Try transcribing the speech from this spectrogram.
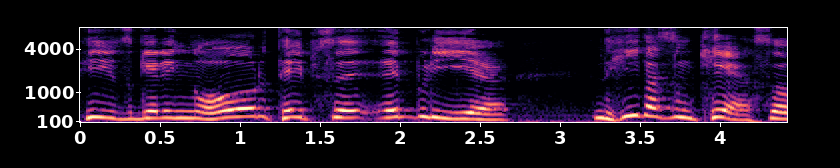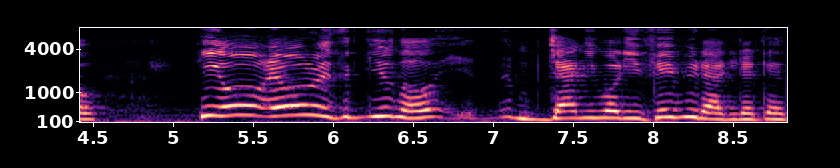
he's getting all tapes uh, every year, and he doesn't care. So he always, you know, January, February, like uh,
